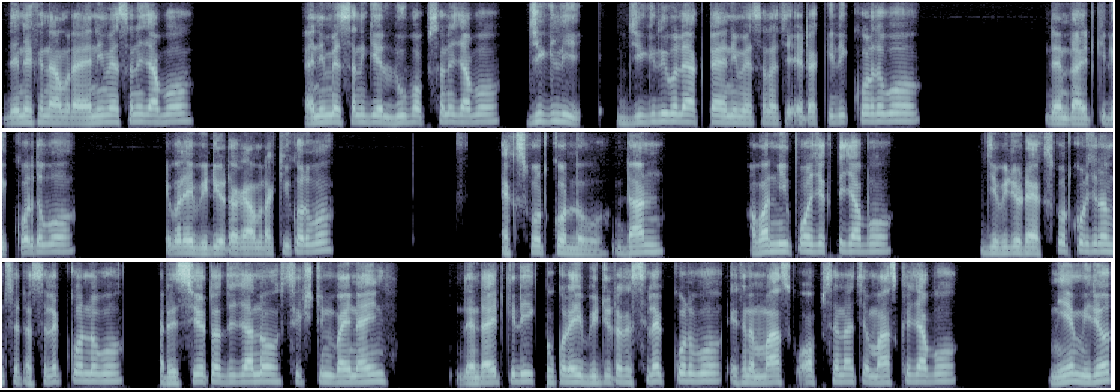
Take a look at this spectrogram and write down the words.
দেন এখানে আমরা অ্যানিমেশানে যাব অ্যানিমেশন গিয়ে লুপ অপশানে যাব, জিগলি জিগলি বলে একটা অ্যানিমেশন আছে, এটা ক্লিক করে দেবো দেন রাইট ক্লিক করে দেবো। এবার এই ভিডিওটাকে আমরা কি করব? এক্সপোর্ট করে নেব। ডান আবার নিউ প্রজেক্টে যাব। যে ভিডিওটা এক্সপোর্ট করেছিলাম, সেটা সিলেক্ট করে নেব। রেশিওটাতে জানো sixteen by nine then right click করে এই ভিডিওটাকে সিলেক্ট করব। এখানে মাস্ক অপশান আছে মাস্কে যাব। নিয়ে মিরর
